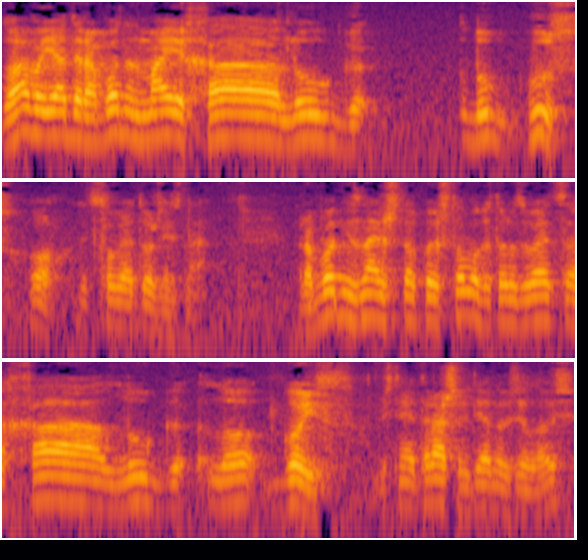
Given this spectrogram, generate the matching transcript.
Лава яды рабонан май халуг лугус. О, это слово я тоже не знаю. Работы не знали, что такое слово, которое называется халуглогойс. Объясняет Раша, где оно взялось.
